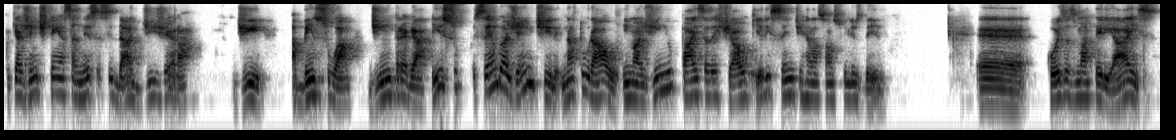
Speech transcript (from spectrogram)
Porque a gente tem essa necessidade de gerar, de abençoar, de entregar. Isso sendo a gente natural, imagine o Pai Celestial o que ele sente em relação aos filhos dele. É, coisas materiais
